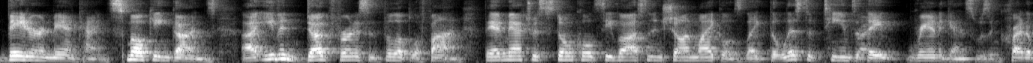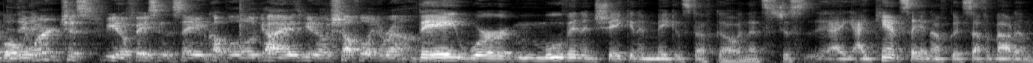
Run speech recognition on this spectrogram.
Vader and Mankind, Smoking Gunns, uh, even Doug Furnas and Philip LaFon. They had match with Stone Cold Steve Austin and Shawn Michaels. Like the list of teams that they ran against was incredible. They weren't just you know facing the same couple of guys you know shuffling around. they were moving and shaking and making stuff go and that's just I, I can't say enough good stuff about them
